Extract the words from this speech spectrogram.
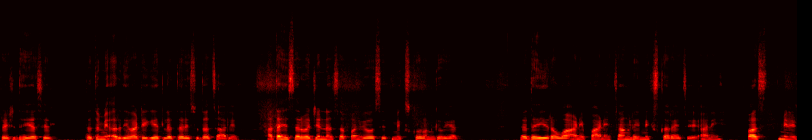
फ्रेश दही असेल तर तुम्ही अर्धी वाटी घेतलं तरीसुद्धा चालेल. आता हे सर्व जिन्नस आपण व्यवस्थित मिक्स करून घेऊयात. तर दही रवा आणि पाणी चांगले मिक्स करायचे आणि पाच मिनिट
